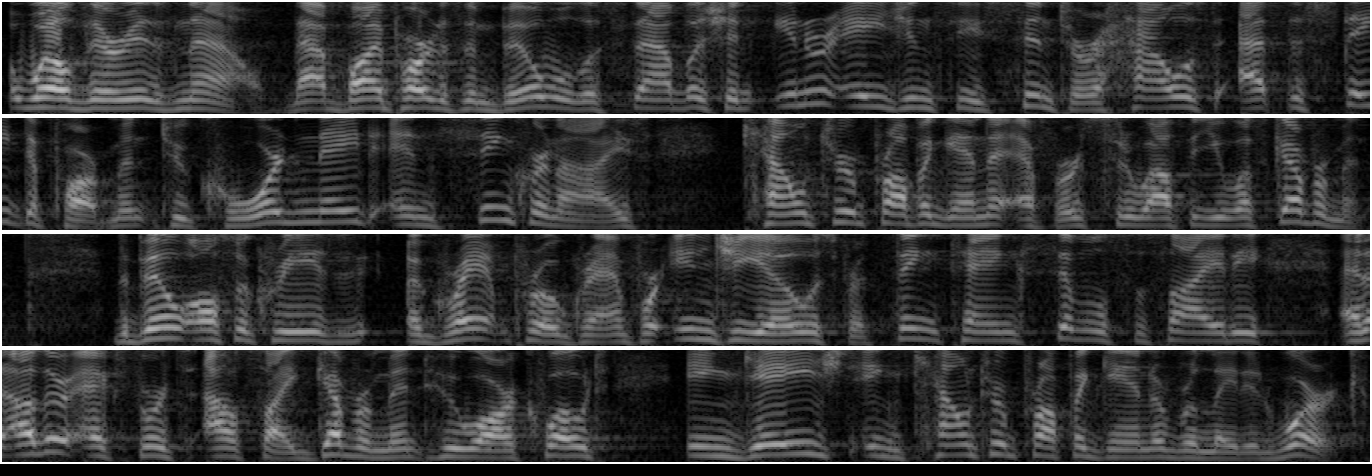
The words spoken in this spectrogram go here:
Well, there is now. That bipartisan bill will establish an interagency center housed at the State Department to coordinate and synchronize counter propaganda efforts throughout the U.S. government. The bill also creates a grant program for NGOs, for think tanks, civil society, and other experts outside government who are, quote, engaged in counter propaganda related work.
